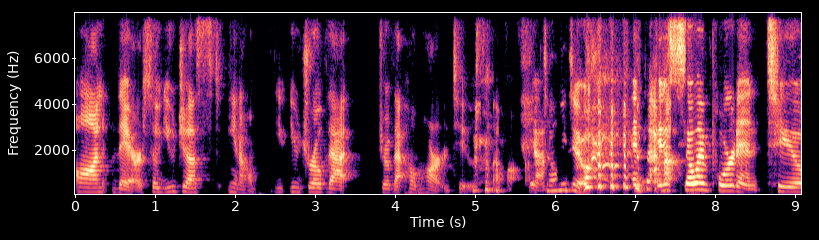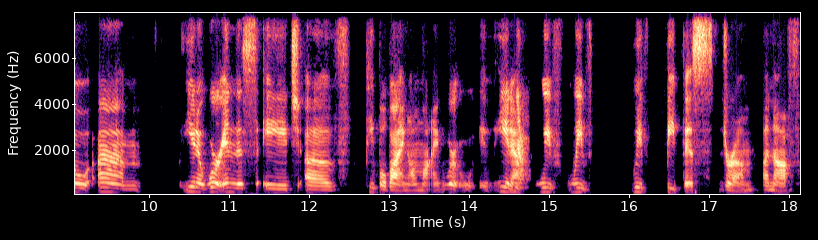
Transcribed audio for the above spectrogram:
on there. So you just, you know, you, you drove that drove that home hard too. So that's awesome. yeah, that's all we do. it, it is so important to um you know we're in this age of people buying online we're you know yeah. we've we've we've beat this drum enough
